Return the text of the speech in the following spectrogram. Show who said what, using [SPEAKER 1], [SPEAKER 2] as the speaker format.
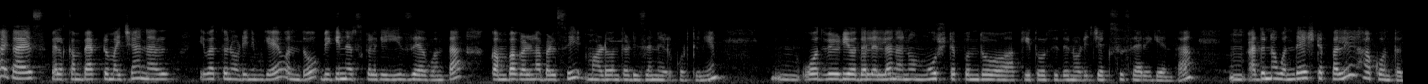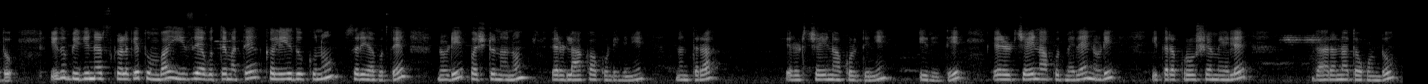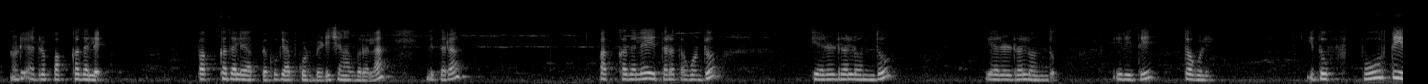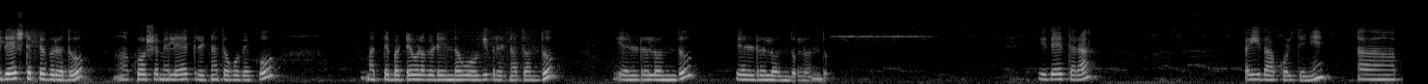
[SPEAKER 1] Hi guys welcome back to my channel ಇವತ್ತು ನೋಡಿ ನಿಮಗೆ ಒಂದು ಬಿಗಿನರ್ಸ್ಗಳಿಗೆ ಈಸಿ ಆಗುವಂಥ ಕಂಬಗಳನ್ನ ಬಳಸಿ ಮಾಡುವಂಥ ಡಿಸೈನ್ ಹೇಳ್ಕೊಡ್ತೀನಿ. ಓದ್ ವಿಡಿಯೋದಲ್ಲೆಲ್ಲ ನಾನು ಮೂರು ಸ್ಟೆಪ್ ಒಂದು ಹಾಕಿ ತೋರಿಸಿದ್ದೆ ನೋಡಿ ಜೆಕ್ಸ್ ಸ್ಯಾರಿಗೆ ಅಂತ. ಅದನ್ನು ಒಂದೇ ಸ್ಟೆಪ್ಪಲ್ಲಿ ಹಾಕುವಂಥದ್ದು. ಇದು ಬಿಗಿನರ್ಸ್ಗಳಿಗೆ ತುಂಬ ಈಸಿ ಆಗುತ್ತೆ ಮತ್ತು ಕಲಿಯೋದಕ್ಕೂ ಸರಿ ಆಗುತ್ತೆ. ನೋಡಿ ಫಸ್ಟು ನಾನು ಎರಡು ಲಾಕ್ ಹಾಕ್ಕೊಂಡಿದ್ದೀನಿ ನಂತರ ಎರಡು ಚೈನ್ ಹಾಕ್ಕೊಳ್ತೀನಿ ಈ ರೀತಿ. ಎರಡು ಚೈನ್ ಹಾಕಿದ್ಮೇಲೆ ನೋಡಿ ಈ ಥರ ಕ್ರೋಶ ಮೇಲೆ ದಾರನ ತಗೊಂಡು ನೋಡಿ ಅದರ ಪಕ್ಕದಲ್ಲೇ ಪಕ್ಕದಲ್ಲೇ ಹಾಕಬೇಕು, ಗ್ಯಾಪ್ ಕೊಡಬೇಡಿ, ಚೆನ್ನಾಗಿ ಬರಲ್ಲ. ಈ ಥರ ಪಕ್ಕದಲ್ಲೇ ಈ ಥರ ತಗೊಂಡು ಎರಡರಲ್ಲೊಂದು ಎರಡರಲ್ಲೊಂದು ಈ ರೀತಿ ತಗೊಳ್ಳಿ. ಇದು ಪೂರ್ತಿ ಇದೇ ಸ್ಟೆಪ್ಪೇ ಬರೋದು. ಕ್ರೋಶ ಮೇಲೆ ಥ್ರೆಡ್ನ ತಗೋಬೇಕು. ಮತ್ತು ಬಟ್ಟೆ ಒಳಗಡೆಯಿಂದ ಹೋಗಿ ಥ್ರೆಡ್ನ ತಂದು ಎರಡರಲ್ಲೊಂದು ಎರಡರಲ್ಲೊಂದು ಅಲ್ಲೊಂದು ಇದೇ ಥರ ಐದು ಹಾಕ್ಕೊಳ್ತೀನಿ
